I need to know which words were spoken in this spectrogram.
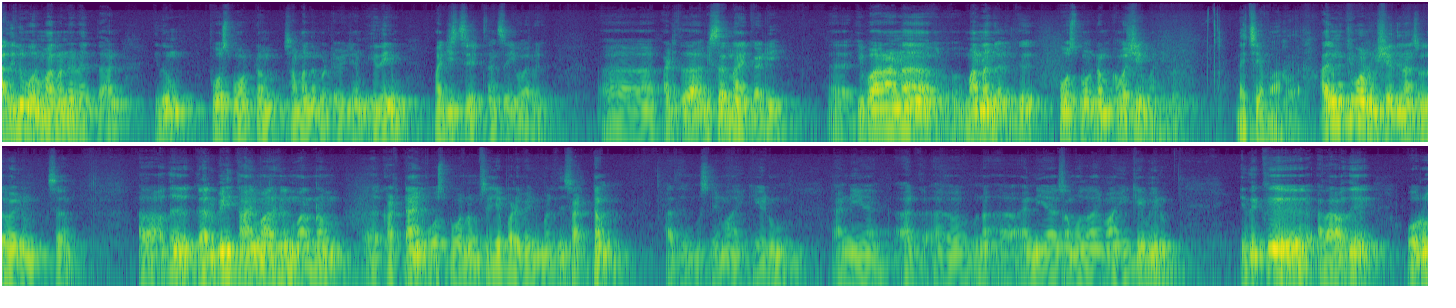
அதிலும் ஒரு மரணம் நடந்தால் இதுவும் போஸ்ட்மார்ட்டம் சம்பந்தப்பட்ட விஷயம். இதையும் மஜிஸ்ட்ரேட் தான் செய்வார். அடுத்ததாக விசர்நாயக்கடி இவ்வாறான மரணங்களுக்கு போஸ்ட்மார்ட்டம் அவசியமாகிறது. நிச்சயமாக. அது முக்கியமான ஒரு விஷயத்தை நான் சொல்ல வேண்டும் சார் அதாவது கர்ப்பிணி தாய்மார்கள் மரணம் கட்டாயம் போஸ்ட்மார்ட்டம் செய்யப்பட வேண்டும் என்பது சட்டம். அது முஸ்லீம் ஐக்கியம் அந்நிய அந்நிய சமுதாயம் ஐக்கியம் இதுக்கு அதாவது ஒரு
